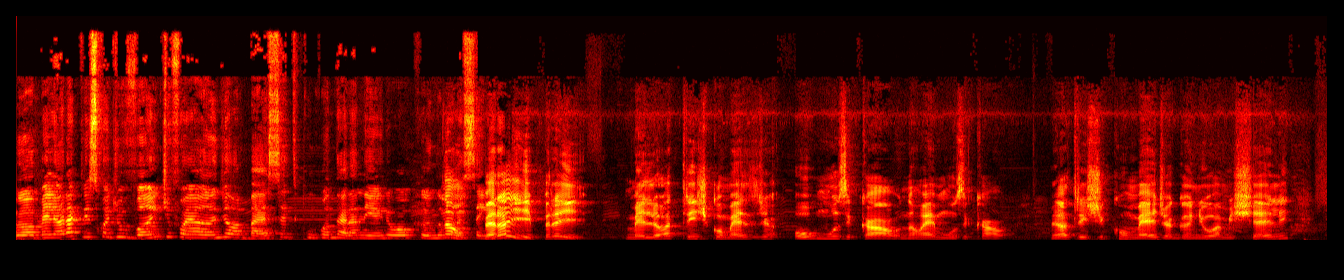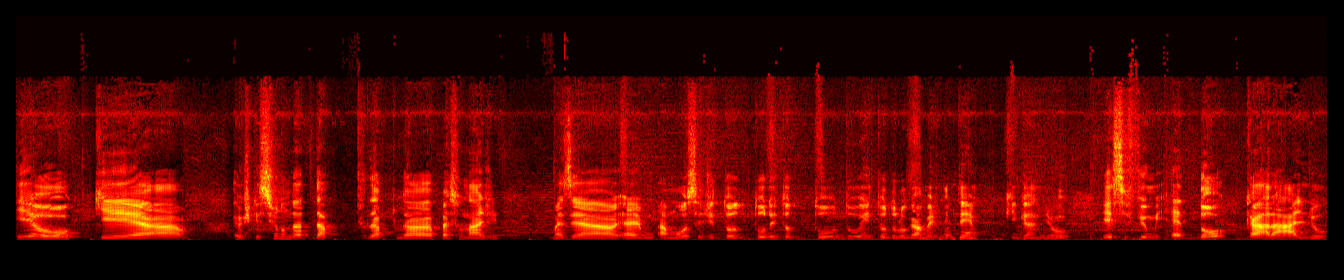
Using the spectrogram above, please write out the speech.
Ah, melhor atriz coadjuvante foi a Angela Bassett com Pantera Negra e Wakanda Não, peraí, peraí. Melhor atriz de comédia ou musical, não é musical. Melhor atriz de comédia ganhou a Michelle Yeoh, que é a. Eu esqueci o nome da, da, da, da personagem. Mas é a, é a moça de todo, tudo, em todo, tudo em todo lugar ao mesmo tempo que ganhou. Esse filme é do caralho.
